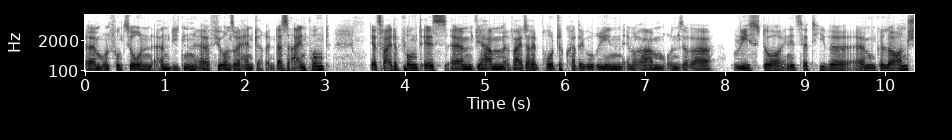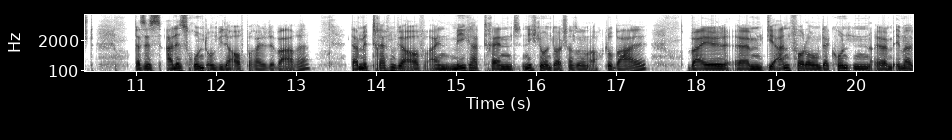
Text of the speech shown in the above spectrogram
ähm, und Funktionen anbieten für unsere Händlerin. Das ist ein Punkt. Der zweite Punkt ist, wir haben weitere Produktkategorien im Rahmen unserer Restore-Initiative ähm, gelauncht. Das ist alles rund um wiederaufbereitete Ware. Damit treffen wir auf einen Megatrend, nicht nur in Deutschland, sondern auch global, weil ähm, die Anforderungen der Kunden ähm, immer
